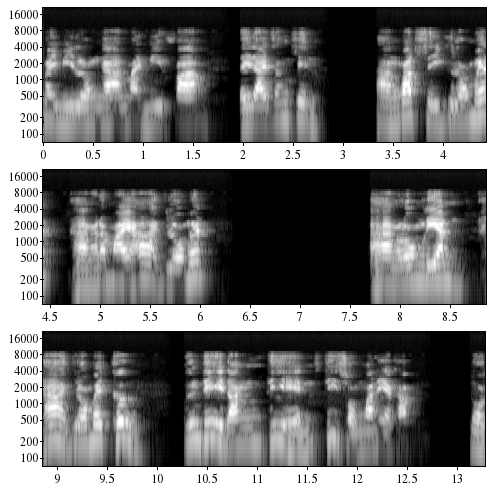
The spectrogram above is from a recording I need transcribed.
ไม่มีโรงงานไม่มีฟาร์มใดๆทั้งสิ้น ห่างวัด4กิโลเมตร ห่างอนามัย5กิโลเมตร ห่างโรงเรียน5กิโลเมตรครึ่ง พื้นที่ดังที่เห็นที่ส่งมาเนี่ยครับโหนด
